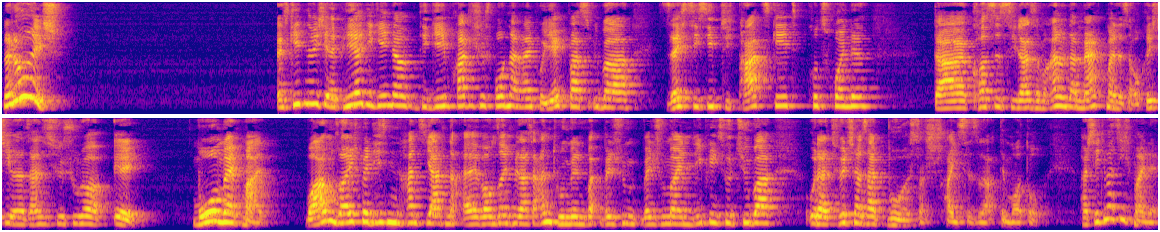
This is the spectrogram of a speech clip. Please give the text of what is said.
Na logisch! Es gibt nämlich LPer, die gehen, da, die gehen praktisch gesprochen an ein Projekt, was über 60, 70 Parts geht, kurz Freunde. Da kostet es sie langsam an und dann merkt man es auch richtig und dann sagen sich die Schüler, ey, Moment mal, warum soll ich mir diesen Hans Jaden, äh, warum soll ich mir das antun, wenn, wenn, ich, wenn ich meinen Lieblings-YouTuber oder Twitcher sagt, boah, ist das scheiße, so nach dem Motto. Versteht ihr, was ich meine?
